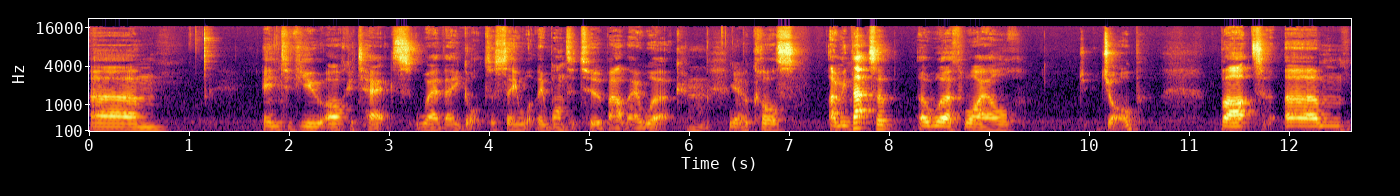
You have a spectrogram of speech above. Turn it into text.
um, interview architects where they got to say what they wanted to about their work. Yeah. Because, I mean, that's a, a worthwhile j- job, but um,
